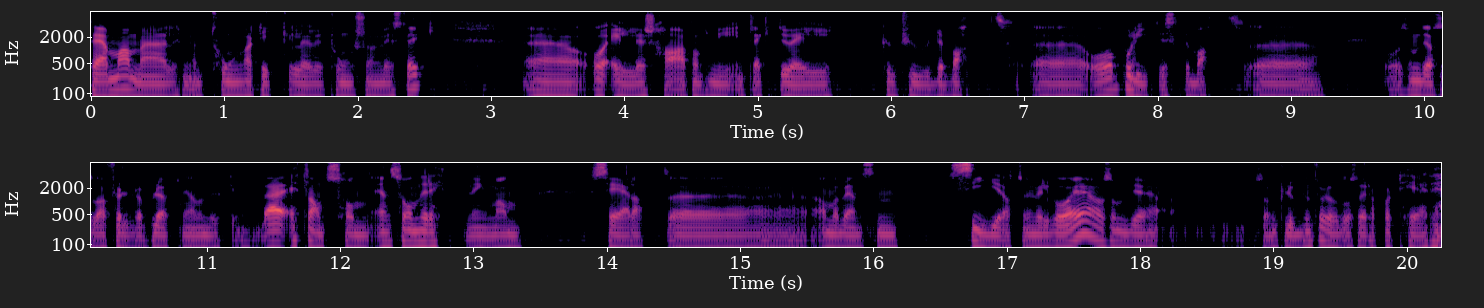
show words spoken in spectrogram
tema med liksom, en tung artikkel eller tung journalistikk, og ellers har på en måte mye intellektuell kulturdebatt og politisk debatt. Uh, og som de også da følger opp løpende gjennom uken. Det er et eller annet sånn, en sånn retning man ser at uh, Anna Bensen sier at hun vil gå i, og som, de, som klubben for så vidt også rapporterer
